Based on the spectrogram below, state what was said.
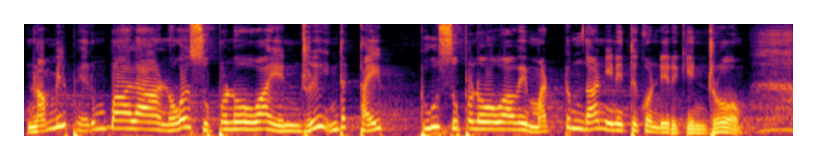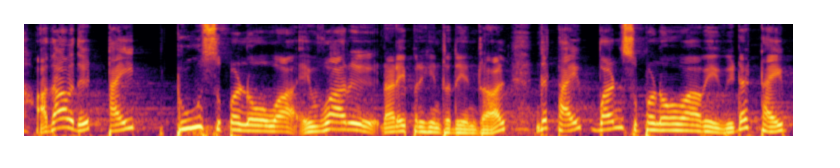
நம்மில் பெரும்பாலானோர் சுப்பனோவா என்று இந்த டைப் டூ சுப்பனோவாவை மட்டும்தான் நினைத்து கொண்டிருக்கின்றோம். அதாவது டைப் டூ சுப்பனோவா எவ்வாறு நடைபெறுகின்றது என்றால் இந்த டைப் ஒன் சுப்பனோவாவை விட டைப்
